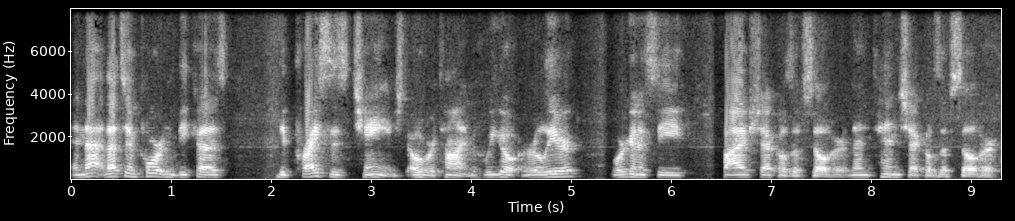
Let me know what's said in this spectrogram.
And that, that's important because the prices changed over time. If we go earlier, we're going to see five shekels of silver, then 10 shekels of silver.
